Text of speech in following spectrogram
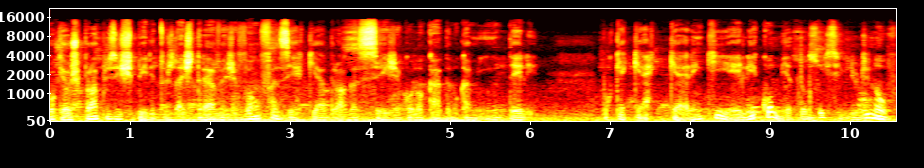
porque os próprios espíritos das trevas vão fazer que a droga seja colocada no caminho dele, porque quer, querem que ele cometa o suicídio de novo.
